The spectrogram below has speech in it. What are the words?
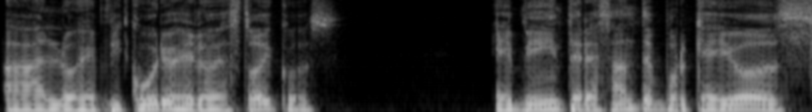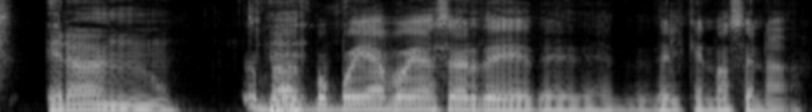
a los epicúreos y los estoicos. Es bien interesante porque ellos eran... Eh, voy, a, voy a hacer de, del que no sé nada.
